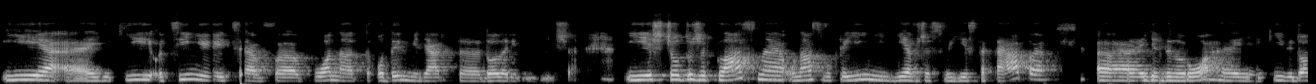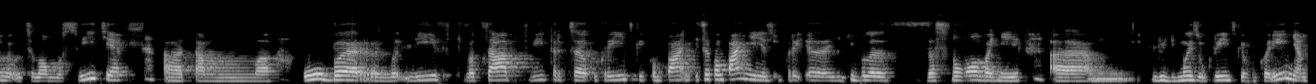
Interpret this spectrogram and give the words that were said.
і е, які оцінюються в понад 1 мільярд доларів і більше. І що дуже класне, у нас в Україні є вже свої стартапи, е, єдинороги, які відомі у цілому світі. Е, там Uber, Lyft, WhatsApp, Twitter – це українські компанії. Це компанії які були засновані е, людьми з українським корінням,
